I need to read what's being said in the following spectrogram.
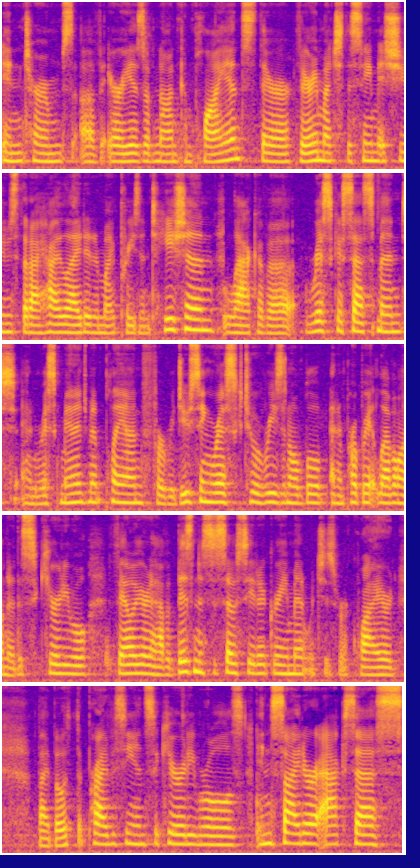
in terms of areas of noncompliance. They're very much much the same issues that I highlighted in my presentation. Lack of a risk assessment and risk management plan for reducing risk to a reasonable and appropriate level under the security rule, failure to have a business associate agreement, which is required by both the privacy and security rules, insider access,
